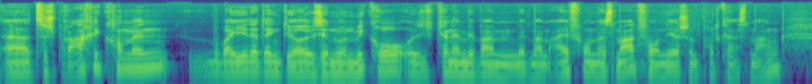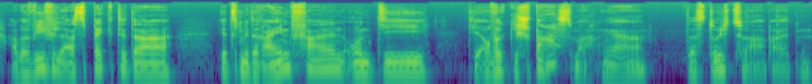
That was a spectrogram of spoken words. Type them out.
äh, zur Sprache kommen, wobei jeder denkt, ja, ist ja nur ein Mikro und ich kann ja mit meinem, mit meinem iPhone oder Smartphone ja schon Podcast machen. Aber wie viele Aspekte da jetzt mit reinfallen und die, die auch wirklich Spaß machen, ja, das durchzuarbeiten.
